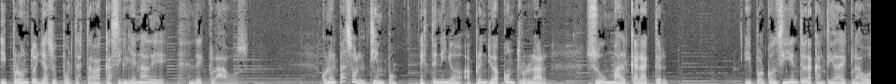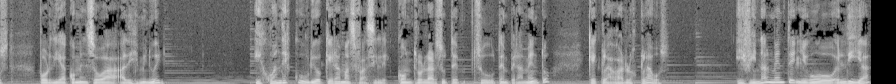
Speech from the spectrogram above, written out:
Y pronto ya su puerta estaba casi llena de, de clavos. Con el paso del tiempo, este niño aprendió a controlar su mal carácter y por consiguiente la cantidad de clavos por día comenzó a, disminuir. Y Juan descubrió que era más fácil controlar su, su temperamento que clavar los clavos. Y finalmente llegó el día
